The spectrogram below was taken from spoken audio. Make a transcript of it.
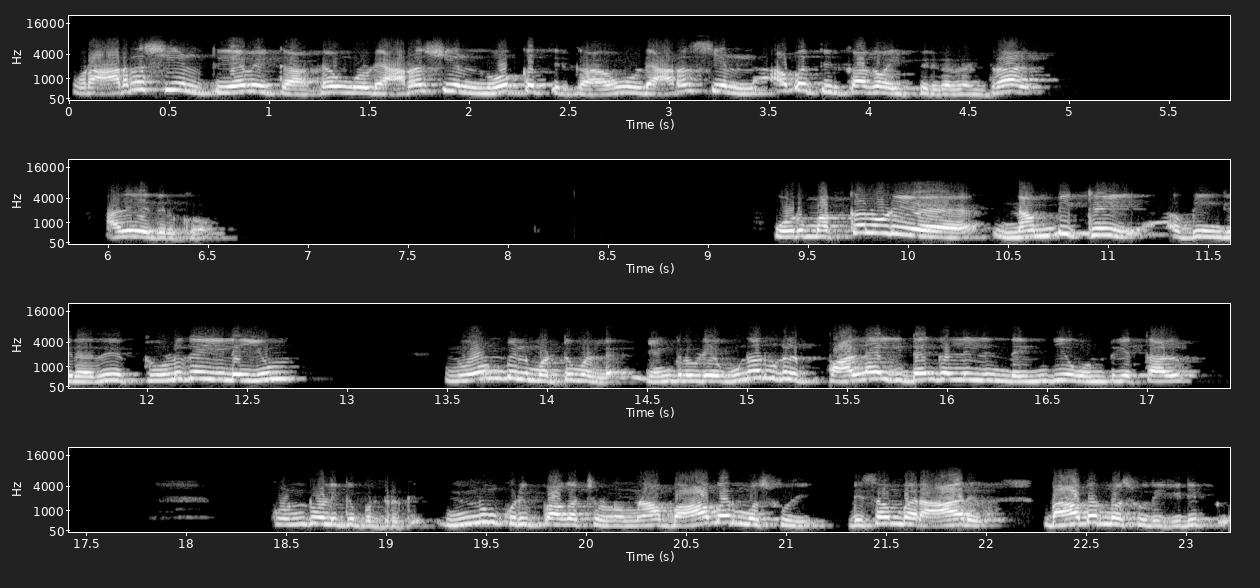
ஒரு அரசியல் தேவைக்காக உங்களுடைய அரசியல் நோக்கத்திற்காக உங்களுடைய அரசியல் லாபத்திற்காக வைப்பீர்கள் என்றால் அதை எதிர்க்கிறோம். ஒரு மக்களுடைய நம்பிக்கை அப்படிங்கிறது தொழுகையிலையும் நோன்பில் மட்டுமல்ல எங்களுடைய உணர்வுகள் பல இடங்களில் இந்த இந்திய ஒன்றியத்தால் கொன்றொழிக்கப்பட்டிருக்கு. இன்னும் குறிப்பாக சொல்லணும்னா பாபர் மசூதி டிசம்பர் ஆறு பாபர் மசூதி இடிப்பு.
